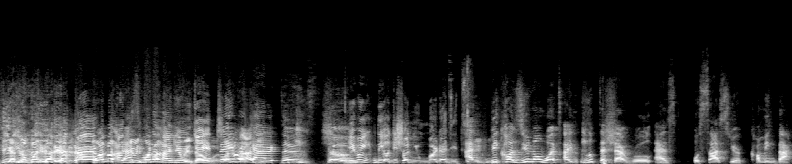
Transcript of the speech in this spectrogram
Yes, no, but you did. We're not That's arguing. We're not arguing with that one. Favorite characters. So Even the audition, you murdered it. I, because you know what? I looked at that role as Osas, you're coming back.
